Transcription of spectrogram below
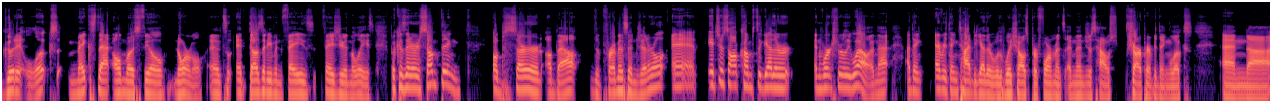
good it looks makes that almost feel normal and it doesn't even faze faze you in the least because there's something absurd about the premise in general and it just all comes together and works really well. And that I think everything tied together with Whishaw's performance and then just how sharp everything looks. And uh,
